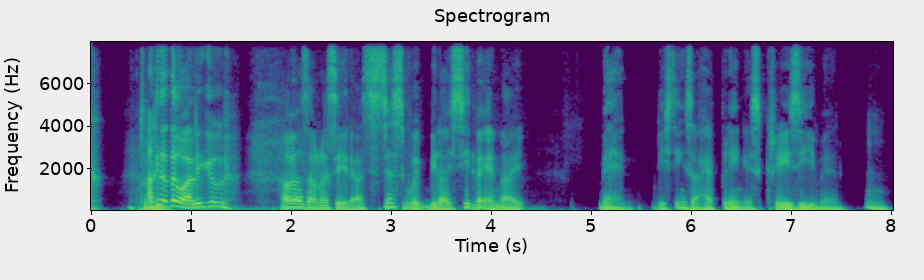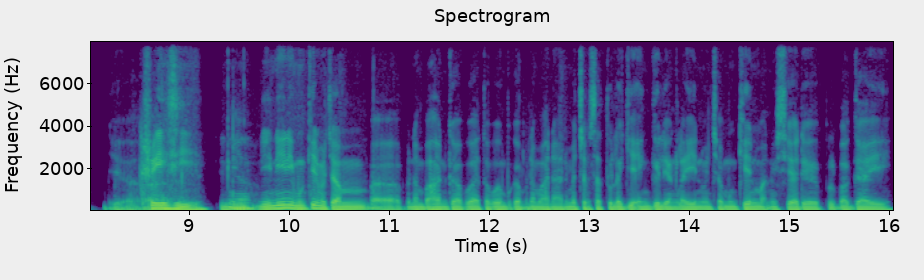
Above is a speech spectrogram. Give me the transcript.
Betul. aku tak tahu lah like, how else I want to say that. It's just bila I sit back and like, man, these things are happening. It's crazy, man. Hmm. Yeah. Crazy. Ini, Ya. ni, ni, ni mungkin macam uh, penambahan ke apa ataupun bukan penambahan. Ada macam satu lagi angle yang lain. Macam mungkin manusia ada pelbagai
